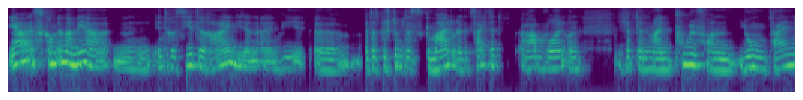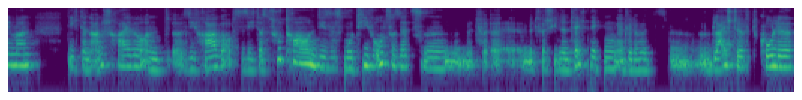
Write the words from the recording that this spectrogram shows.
Ja, es kommen immer mehr äh, Interessierte rein, die dann irgendwie ähm, etwas Bestimmtes gemalt oder gezeichnet haben wollen. Und ich habe dann meinen Pool von jungen Teilnehmern, die ich dann anschreibe und äh, sie frage, ob sie sich das zutrauen, dieses Motiv umzusetzen mit, äh, mit verschiedenen Techniken, entweder mit äh, Bleistift, Kohle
